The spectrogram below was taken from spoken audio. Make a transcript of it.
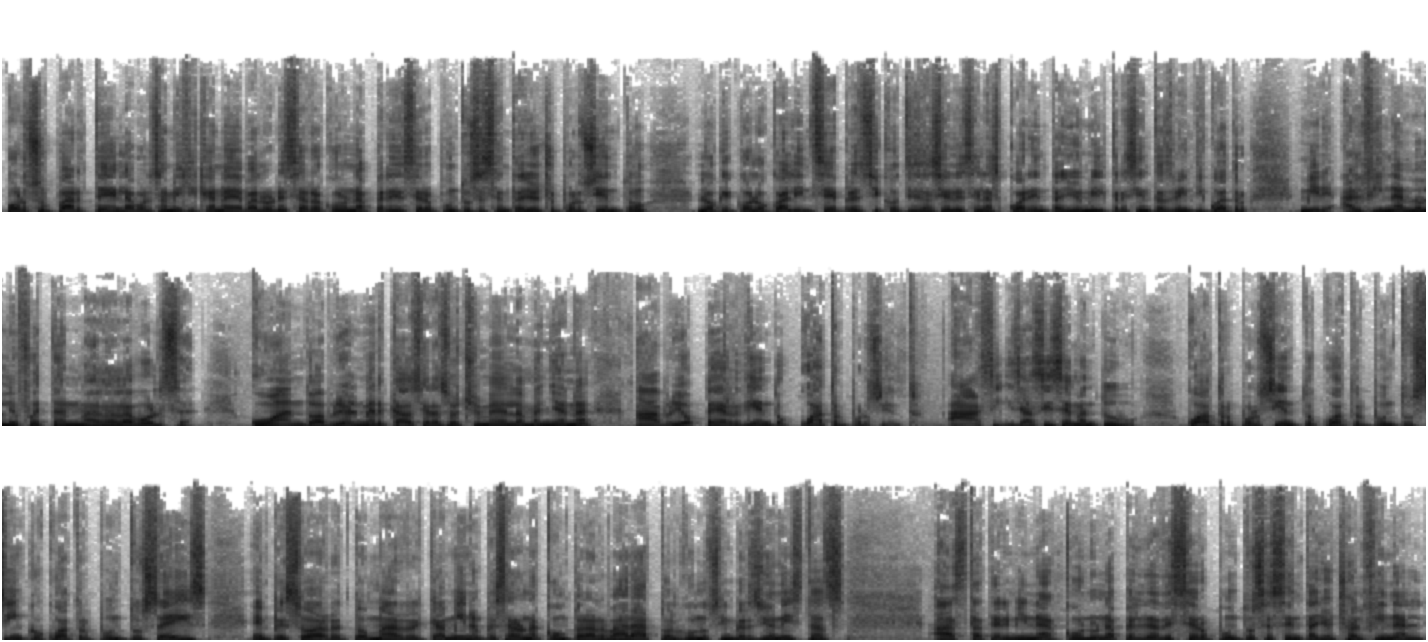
Por su parte, la Bolsa Mexicana de Valores cerró con una pérdida de 0.68%, lo que colocó al índice de precios y cotizaciones en las 41.324. Mire, al final no le fue tan mal a la bolsa. Cuando abrió el mercado hacia las ocho y media de la mañana, abrió perdiendo 4%. Así, así se mantuvo. 4%, 4.5, 4.6. Empezó a retomar el camino, empezaron a comprar barato algunos inversionistas hasta terminar con una pérdida de 0.68. Al final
